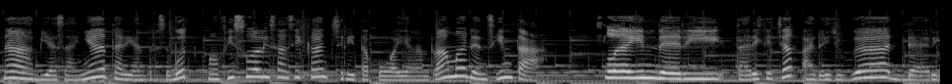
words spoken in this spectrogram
Nah, biasanya tarian tersebut memvisualisasikan cerita pewayangan Rama dan Sinta. Selain dari tari kecak, ada juga dari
